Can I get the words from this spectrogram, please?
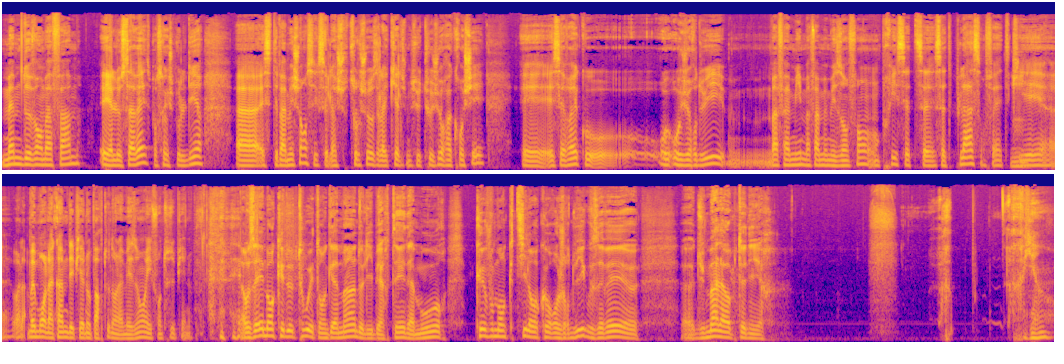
même devant ma femme. Et elle le savait, c'est pour ça que je peux le dire. Euh, et c'était pas méchant, c'est que c'est la seule chose à laquelle je me suis toujours accroché. Et, et c'est vrai qu'aujourd'hui, ma famille, ma femme et mes enfants ont pris cette, place en fait, qui est euh, voilà. Mais bon, on a quand même des pianos partout dans la maison et ils font tous du piano. Alors, vous avez manqué de tout étant gamin, de liberté, d'amour. Que vous manque-t-il encore aujourd'hui que vous avez euh, euh, du mal à obtenir? Rien.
